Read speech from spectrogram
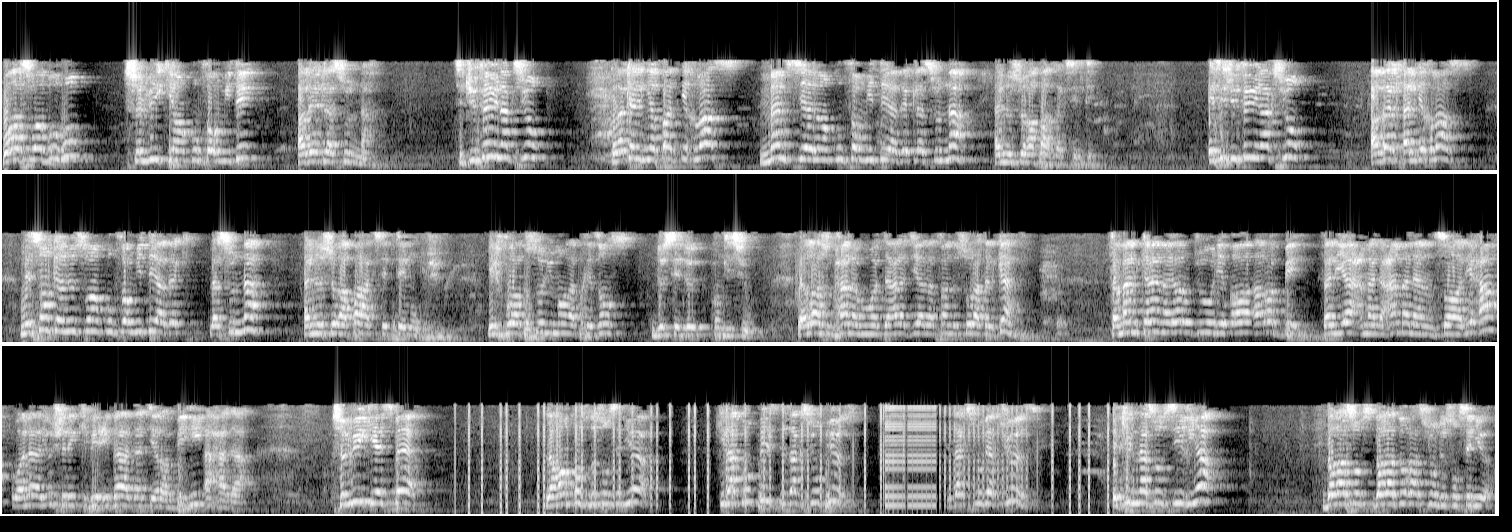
Wa aswabuhu, celui qui est en conformité avec la sunnah. Si tu fais une action dans laquelle il n'y a pas d'ikhlas, même si elle est en conformité avec la sunnah, elle ne sera pas acceptée. Et si tu fais une action avec al-ikhlas, mais sans qu'elle ne soit en conformité avec la sunnah, elle ne sera pas acceptée non plus. Il faut absolument la présence de ces deux conditions. Et Allah subhanahu wa ta'ala dit à la fin de Surat Al-Kahf, فمن كان يرجو لقاء ربه فليعمل عملا صالحا ولا يشرك بعبادة ربه أحدا Celui qui espère la rencontre de son Seigneur, qu'il accomplisse des actions pieuses, des actions vertueuses, et qu'il n'associe rien dans l'adoration de son Seigneur.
